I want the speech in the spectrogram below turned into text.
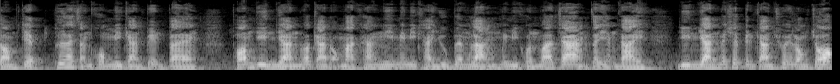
ยอมเจ็บเพื่อให้สังคมมีการเปลี่ยนแปลง พร้อมยืนยันว่าการออกมาครั้งนี้ไม่มีใครอยู่เบื้องหลัง ไม่มีคนว่าจ้างแต่อย่างใด ยืนยันไม่ใช่เป็นการช่วยรองโจ๊ก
